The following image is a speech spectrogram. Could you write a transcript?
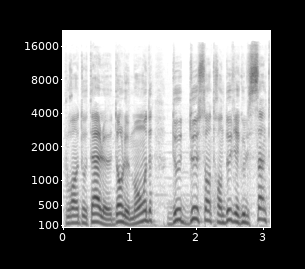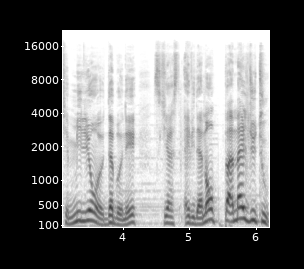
pour un total dans le monde de 232,5 millions d'abonnés, ce qui reste évidemment pas mal du tout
